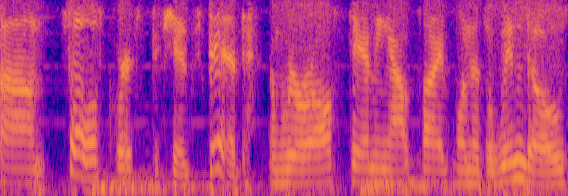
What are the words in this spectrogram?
Um, so, of course, the kids did. And we were all standing outside one of the windows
